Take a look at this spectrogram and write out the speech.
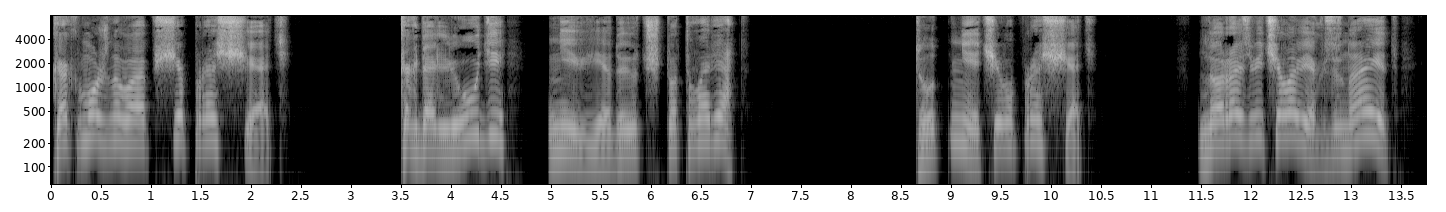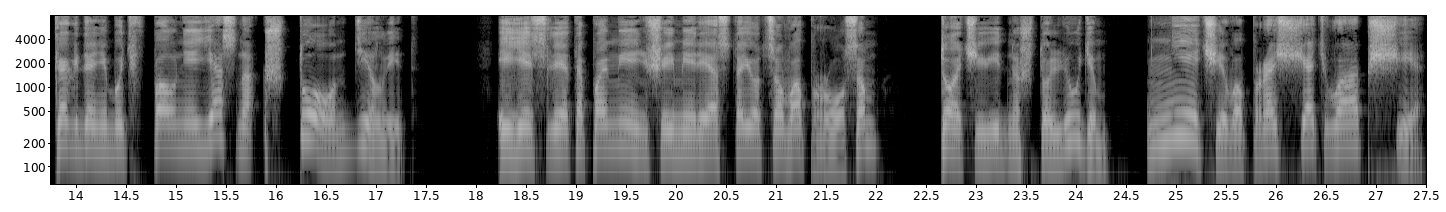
Как можно вообще прощать, когда люди не ведают, что творят? Тут нечего прощать. Но разве человек знает, когда-нибудь вполне ясно, что он делает. И если это по меньшей мере остается вопросом, то очевидно, что людям нечего прощать вообще,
